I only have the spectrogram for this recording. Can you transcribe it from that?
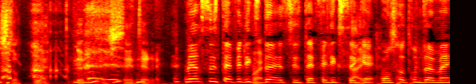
sur qui s'intéresse. Merci, c'était Félix, c'était Félix Seguin. On se retrouve demain.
